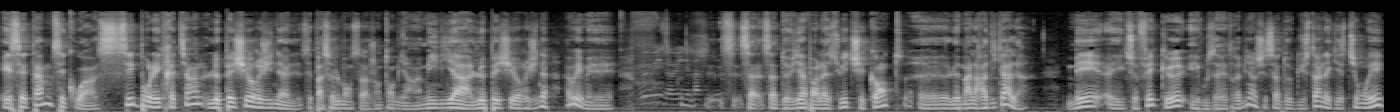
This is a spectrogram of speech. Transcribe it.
Et cette âme, c'est quoi? C'est pour les chrétiens le péché originel. C'est pas seulement ça, j'entends bien. Hein, mais il y a le péché originel. Ah oui, mais ça, devient par la suite chez Kant euh, le mal radical. Mais euh, il se fait que, et vous savez très bien, chez saint Augustin, la question est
